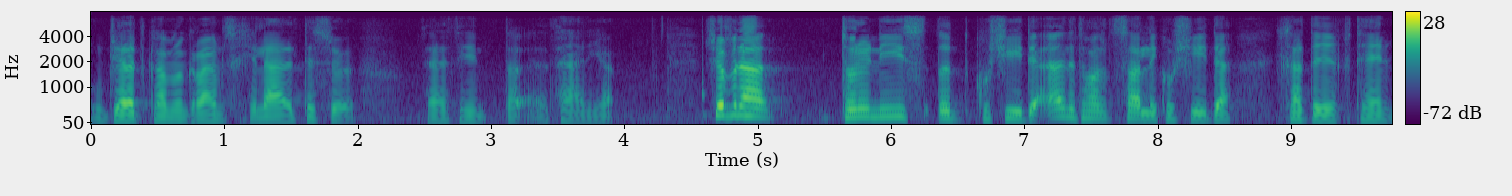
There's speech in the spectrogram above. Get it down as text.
وجلد كاميرون جرايمز خلال 39 ت- ثانية. شفنا توني نيس ضد كوشيدا. انتهت بانتصار لكوشيدا. خلال دقيقتين.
